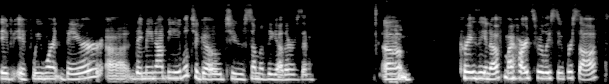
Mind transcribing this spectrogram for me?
if if we weren't there uh, they may not be able to go to some of the others and um crazy enough my heart's really super soft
